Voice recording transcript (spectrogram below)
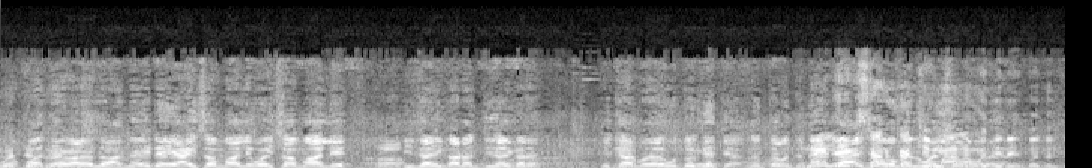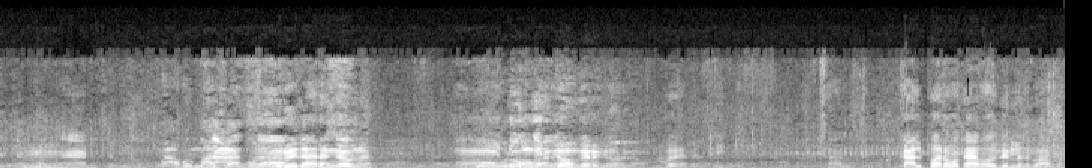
कोणत्या होते. गाड्या जा नाही रे आयसा माल आहे वैसा माल आहे. ही. जाई काढा ती जाई काढा. ते चार उतरून घ्या त्या. नंतर म्हणते नाही आयसा वगैरे वैसा वगैरे. आपण ना? डोंगर डोंगरगाव. बरं ठीक चालतं काल परवा काय भाव दिलं बाबा?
